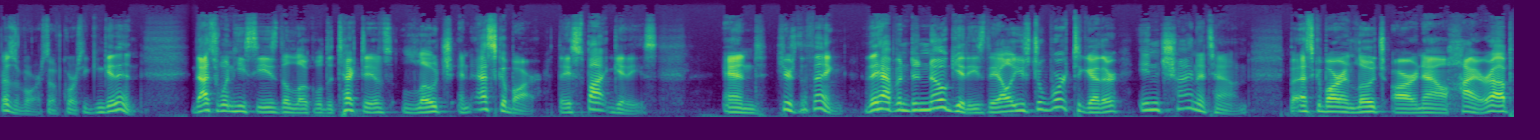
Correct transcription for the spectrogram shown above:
reservoir. So, of course, he can get in. That's when he sees the local detectives, Loach and Escobar. They spot Gittes. And here's the thing they happen to know Gittes. They all used to work together in Chinatown. But Escobar and Loach are now higher up.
